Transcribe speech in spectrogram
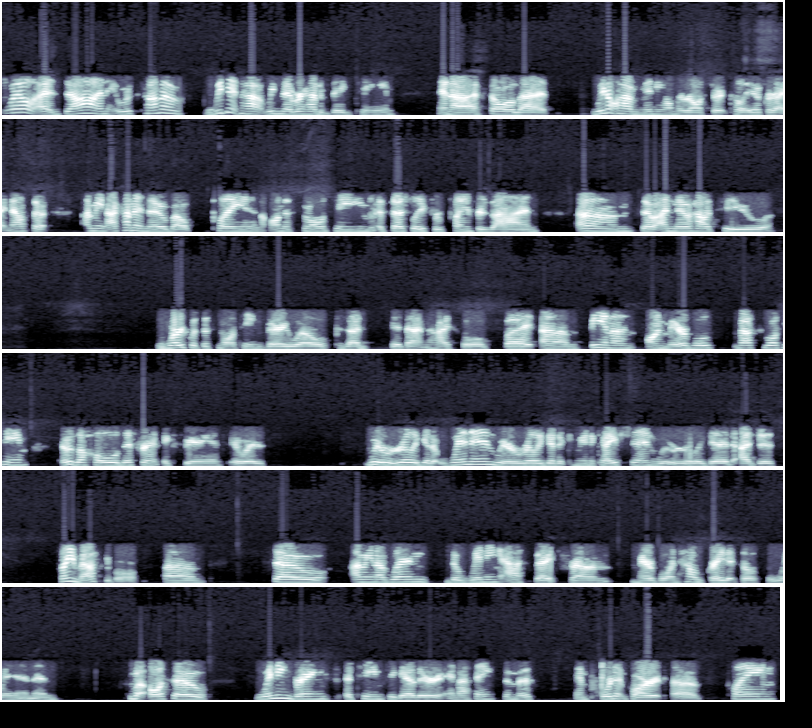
well, at John, it was kind of we didn't have we never had a big team, and I saw that we don't have many on the roster at Culleoka right now. So, I mean, I kind of know about playing on a small team, especially for playing for Zion. Um, so I know how to work with a small team very well because I did that in high school. But um, being on on Maryville's basketball team, it was a whole different experience. It was we were really good at winning. We were really good at communication. We were really good at just playing basketball. Um, so, I mean, I've learned the winning aspect from Maryville and how great it feels to win. And, but also winning brings a team together. And I think the most important part of playing,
